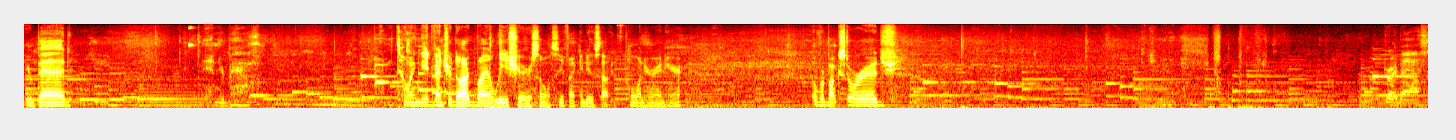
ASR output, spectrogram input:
your bed, and your bath. I'm towing the adventure dog by a leash here, so we'll see if I can do this without pulling her in here. Overbunk storage. Dry bath.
